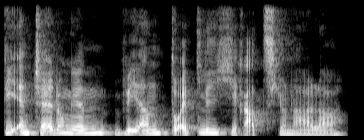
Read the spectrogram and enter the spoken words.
die Entscheidungen wären deutlich rationaler.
